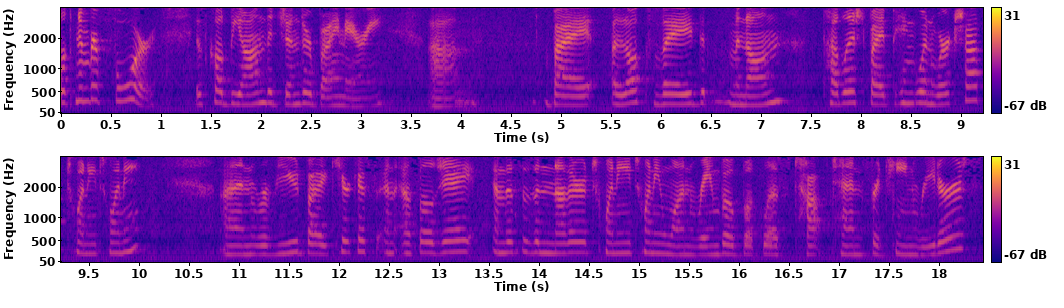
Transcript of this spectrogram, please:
Book number 4 is called Beyond the Gender Binary um, by Alok Vaid Menon, published by Penguin Workshop 2020 and reviewed by Kirkus and SLJ. And this is another 2021 Rainbow Book List Top 10 for teen readers.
